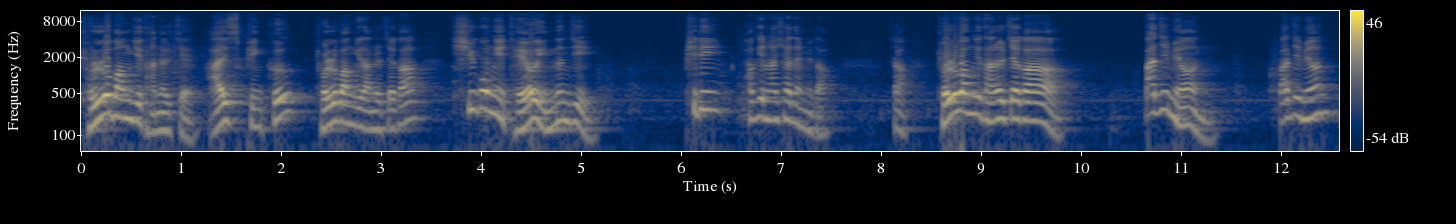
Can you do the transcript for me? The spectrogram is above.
결로방지 단열재 아이스핑크 결로방지 단열재가 시공이 되어 있는지 필히 확인하셔야 됩니다. 자, 결로방지 단열재가 빠지면 빠지면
